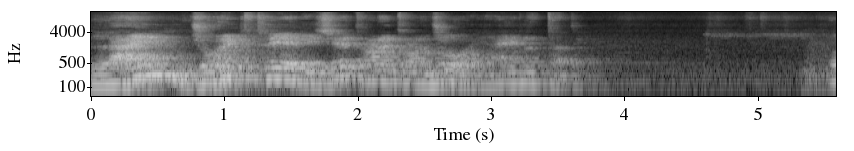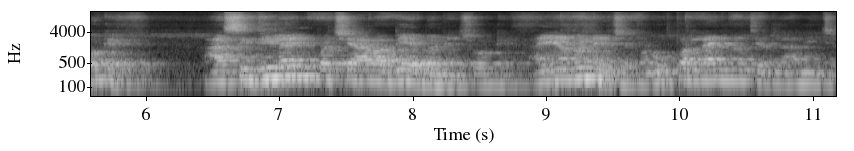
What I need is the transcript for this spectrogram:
લાઈન જોઈન્ટ થયેલી છે ત્રણે ત્રણ. જો, અહીંયા નથી ઓકે. આ સીધી લાઈન, પછી આવા બે બને છે. ઓકે. અહીંયા બને છે, પણ ઉપર લાઈન નથી, એટલે આ નીચે.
